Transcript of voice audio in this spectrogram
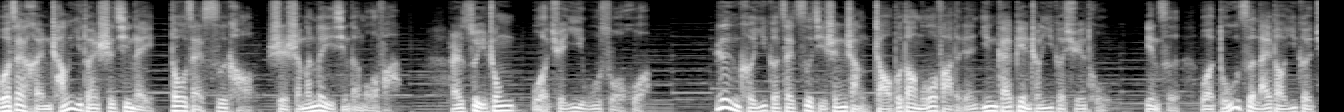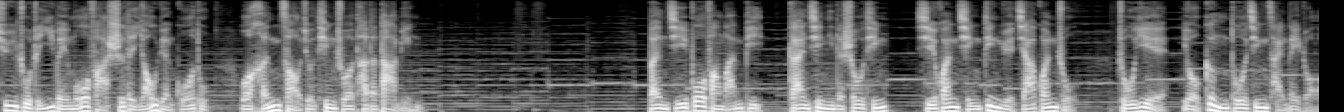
我在很长一段时期内都在思考是什么类型的魔法，而最终我却一无所获。任何一个在自己身上找不到魔法的人，应该变成一个学徒。因此，我独自来到一个居住着一位魔法师的遥远国度。我很早就听说他的大名。本集播放完毕，感谢您的收听，喜欢请订阅加关注，主页有更多精彩内容。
